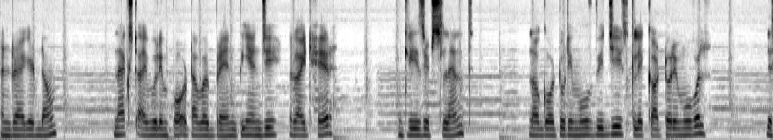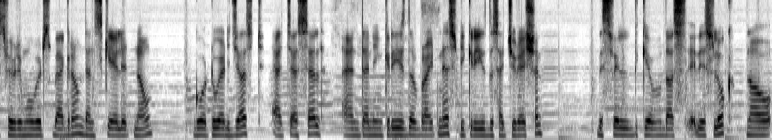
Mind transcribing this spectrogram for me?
and drag it down. Next, I will import our brain PNG right here. Increase its length. Now go to remove BGs, click auto removal. This will remove its background, then scale it down. Go to adjust HSL and then increase the brightness, decrease the saturation. This will give us this look. Now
